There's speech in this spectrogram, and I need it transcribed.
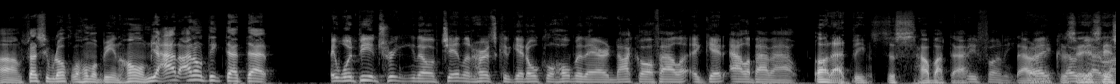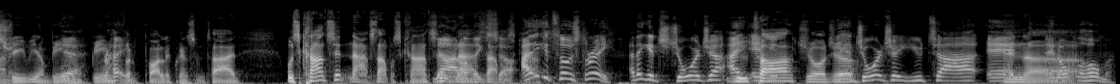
um, especially with Oklahoma being home. Yeah, I, I don't think that that. It would be intriguing though if Jalen Hurts could get Oklahoma there and knock off Ala- uh, get Alabama out. Oh, that'd be just how about that? That'd be funny, That would right? be because That would of be his ironic. history, you know, being Yeah, being right. for part of the Crimson Tide. Wisconsin? No, it's not Wisconsin. No, I don't Nah, think so. Wisconsin. I think it's those three. I think it's Georgia, Utah, if it- Georgia. yeah, Georgia, Utah, and And, uh, and Oklahoma.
